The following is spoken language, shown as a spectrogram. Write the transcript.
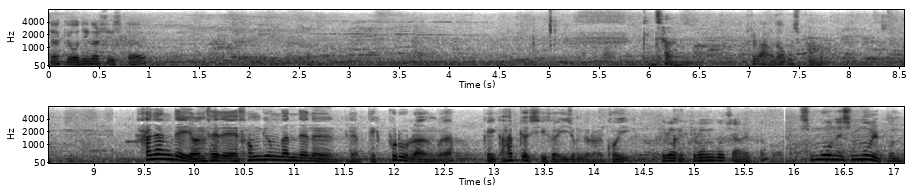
대학교 어디 갈 수 있을까요? 괜찮아 별로 안 가고 싶은데 한양대 연세대 성균관대는 그냥 100%라는 거야? 그러니까 합격 지수가 이 정도라 거의 그런 그 런 거지 않을까? 신모는 신모일 뿐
